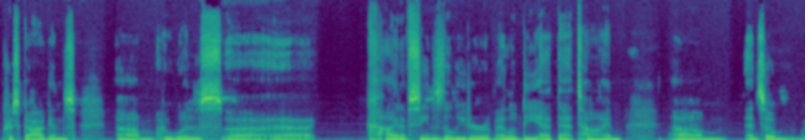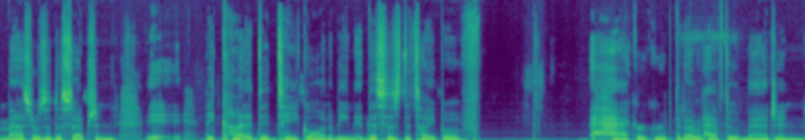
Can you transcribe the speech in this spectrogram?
Chris Goggans, um, who was uh, kind of seen as the leader of LOD at that time. Um, and so Masters of Deception, it, they kind of did take on, I mean, this is the type of hacker group that I would have to imagine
